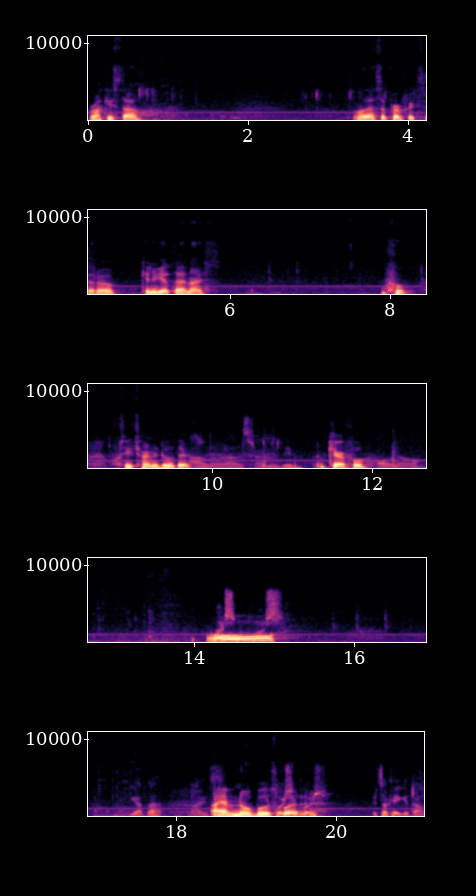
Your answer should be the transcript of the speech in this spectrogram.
Rocky style. Oh, that's a perfect setup. Can you get that? Nice. what are you trying to do there? I don't know what I was trying to do. Careful. Oh no. I should Oh. You got that? Nice. I have no You boost, push, but you. It's okay, get one.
